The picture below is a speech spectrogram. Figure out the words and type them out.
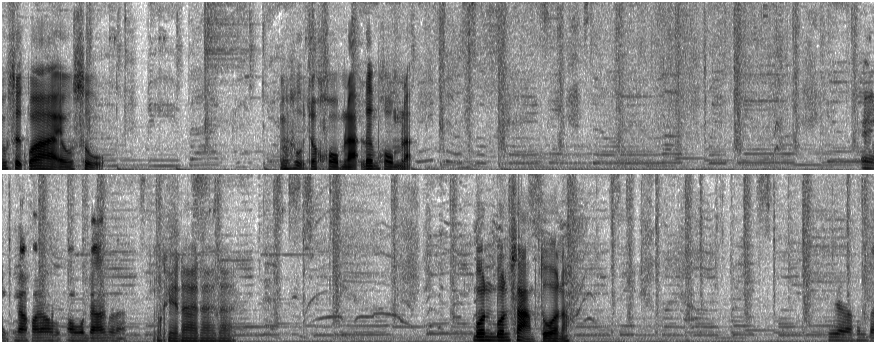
รู้สึกว่าเอลสูเอลสูจะคมละ เริ่มคมละเอ้ยงานเขาเอาเอาดาร์กก่อนนะ โอเค ได้ได้ได้ บนบนสามตัวนะที่เราขึ้นไป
